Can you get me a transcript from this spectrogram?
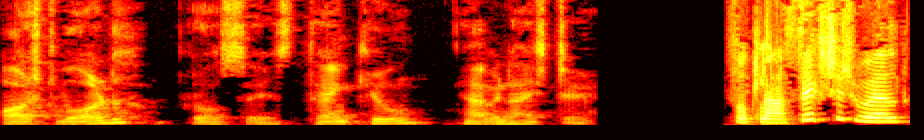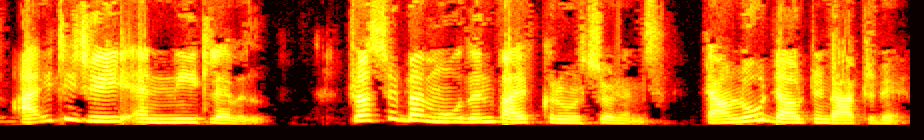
Ostwald process. Thank you. Have a nice day. For class 6 to 12, IIT-JEE and NEET level. Trusted by more than 5 crore students. Download Doubtnut app today.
